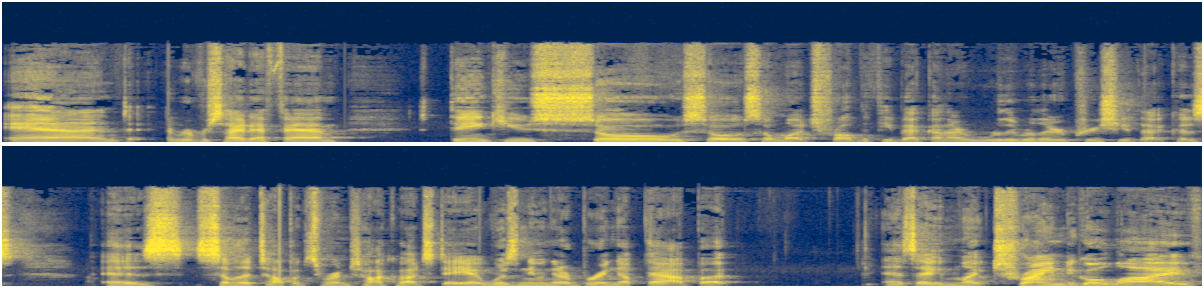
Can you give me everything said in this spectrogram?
and Riverside FM, thank you so so so much for all the feedback, and I really really appreciate that because as some of the topics we're going to talk about today, I wasn't even going to bring up that, but as I'm like trying to go live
